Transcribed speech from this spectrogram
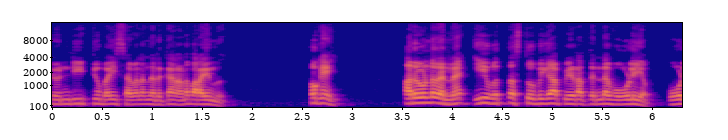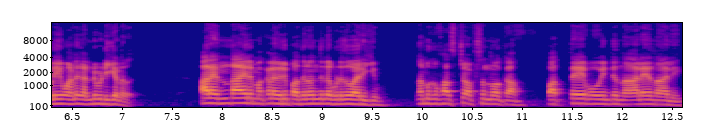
ട്വന്റി ടു ബൈ സെവൻ എന്ന് എടുക്കാനാണ് പറയുന്നത്. ഓക്കെ. അതുകൊണ്ട് തന്നെ ഈ വൃത്തസ്തൂപിക പീഠത്തിന്റെ വോളിയം വോളിയമാണ് കണ്ടുപിടിക്കേണ്ടത്. അതെന്തായാലും മക്കളെ ഒരു പതിനൊന്നിന്റെ ഗുണിതമായിരിക്കും. നമുക്ക് ഫസ്റ്റ് ഓപ്ഷൻ നോക്കാം. പത്ത് പോയിന്റ് നാല് നാല്.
